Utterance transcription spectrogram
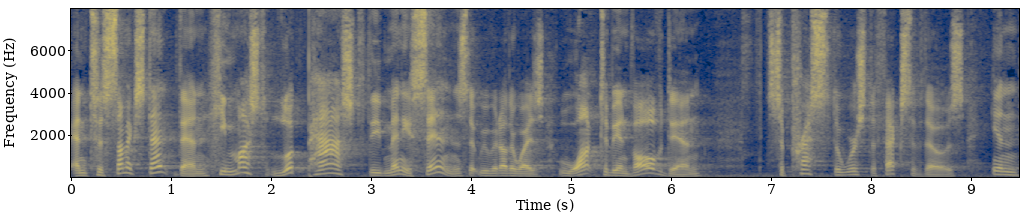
and to some extent, then, he must look past the many sins that we would otherwise want to be involved in, suppress the worst effects of those in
